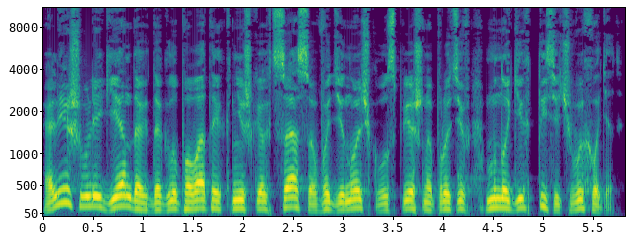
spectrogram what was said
Лишь в легендах да глуповатых книжках ЦАСа в одиночку успешно против многих тысяч выходят.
